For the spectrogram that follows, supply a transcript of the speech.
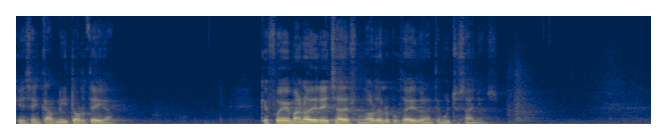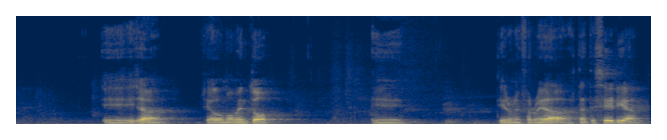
que es Encarnita Ortega, que fue mano derecha del fundador del Opus Dei durante muchos años. Eh, ella, llegado un momento, eh, tiene una enfermedad bastante seria,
